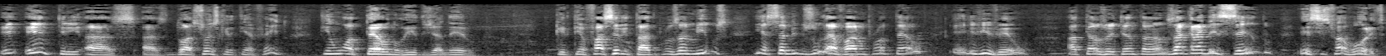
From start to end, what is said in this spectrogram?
e entre as, as doações que ele tinha feito, tinha um hotel no Rio de Janeiro que ele tinha facilitado para os amigos, e esses amigos o levaram para o hotel, ele viveu até os 80 anos agradecendo esses favores.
